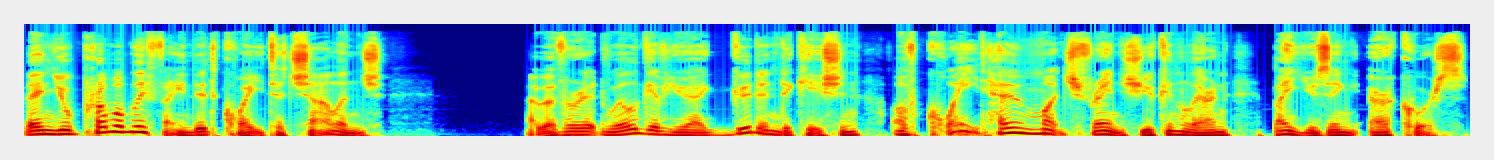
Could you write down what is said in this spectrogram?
then you'll probably find it quite a challenge. However, it will give you a good indication of quite how much French you can learn by using our course.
